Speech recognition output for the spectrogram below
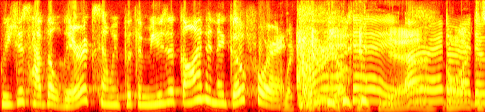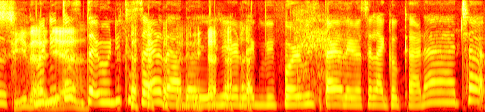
We just have the lyrics and we put the music on and they go for it. Like. Okay, Yeah. all right, I all like to see that. We need yeah. to st- we need to start that over here. Like before we start, they was like cucaracha.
